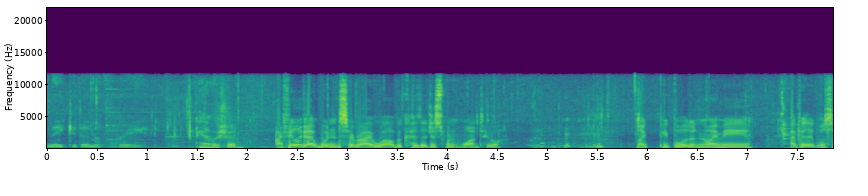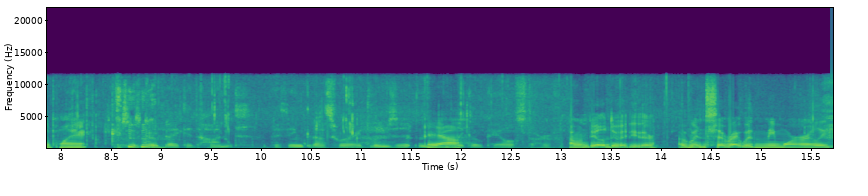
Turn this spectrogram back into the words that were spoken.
Naked and Afraid. Yeah, we should. I feel like I wouldn't survive well because I just wouldn't want to. Like people would annoy me. I'd be like, "What's the point?" This is good. If I could hunt, I think that's where I'd lose it. And Yeah. Be like, okay, I'll starve. I wouldn't be able to do it either. I wouldn't sit right with me more early.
